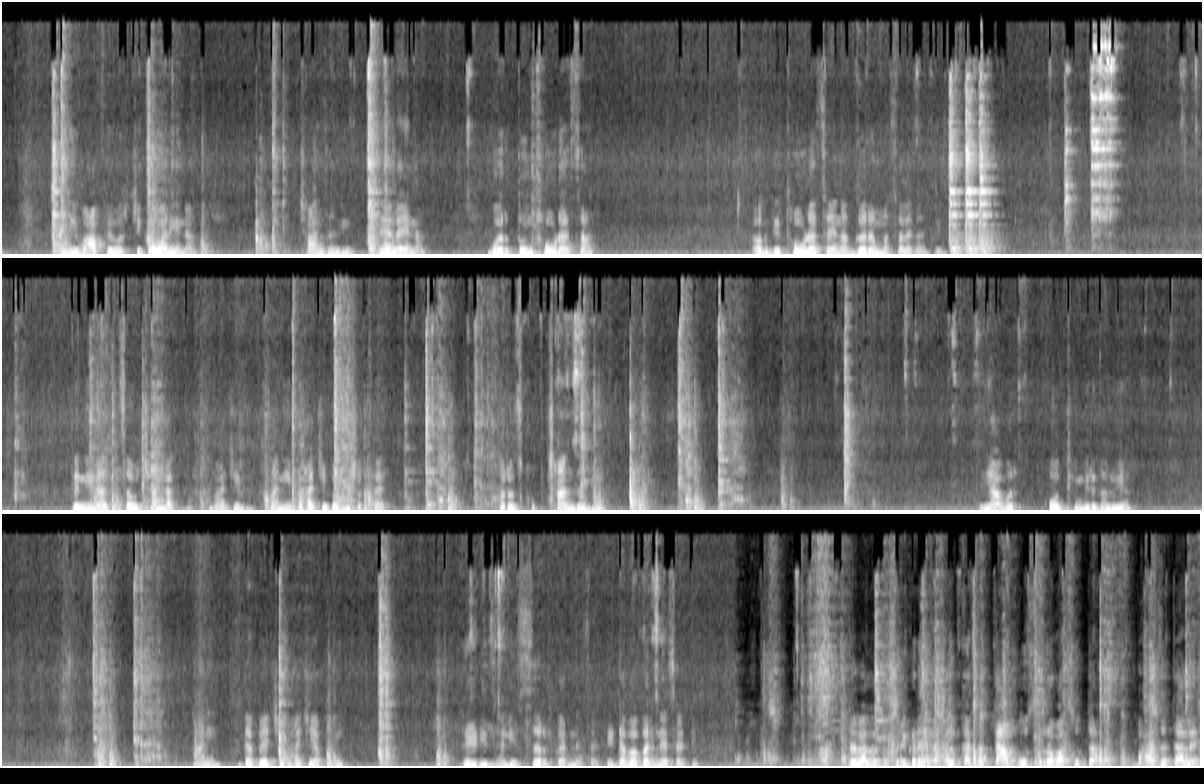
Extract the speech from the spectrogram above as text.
आणि वाफेवरची गवारी ना छान झाली. त्याला आहे ना वरतून थोडासा अगदी थोडासा आहे ना गरम मसाला घालते. त्यांनी ना चव छान लागते भाजीला. आणि भाजी बघू शकताय. खरंच खूप छान झाली. यावर कोथिंबीर घालूया. आणि डब्याची भाजी आपली रेडी झाली सर्व करण्यासाठी डबा भरण्यासाठी. तर बघा दुसरीकडे आहे ना हलकासा तांबूस रवा सुद्धा भाजत आलाय.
